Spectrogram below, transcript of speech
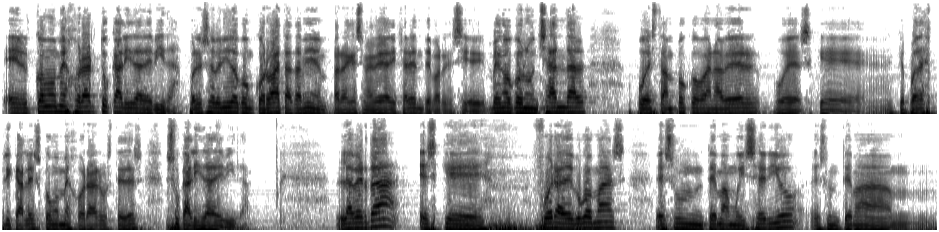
el cómo mejorar tu calidad de vida. Por eso he venido con corbata también, para que se me vea diferente, porque si vengo con un chándal, pues tampoco van a ver pues que, pueda explicarles cómo mejorar ustedes su calidad de vida. La verdad es que, fuera de bromas, es un tema muy serio, es un tema mm,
